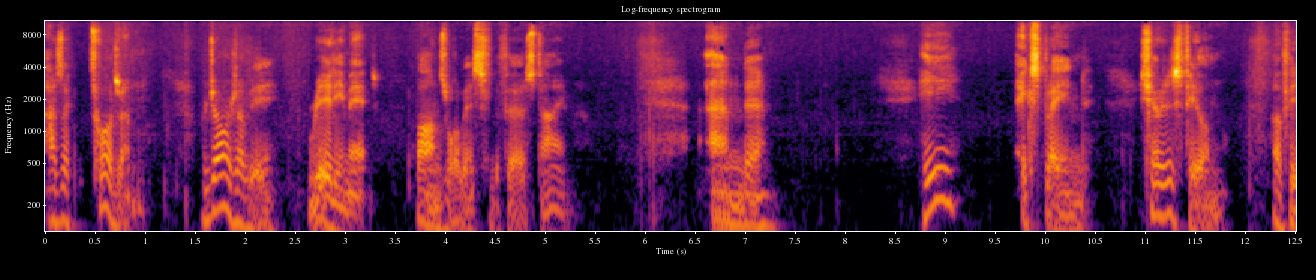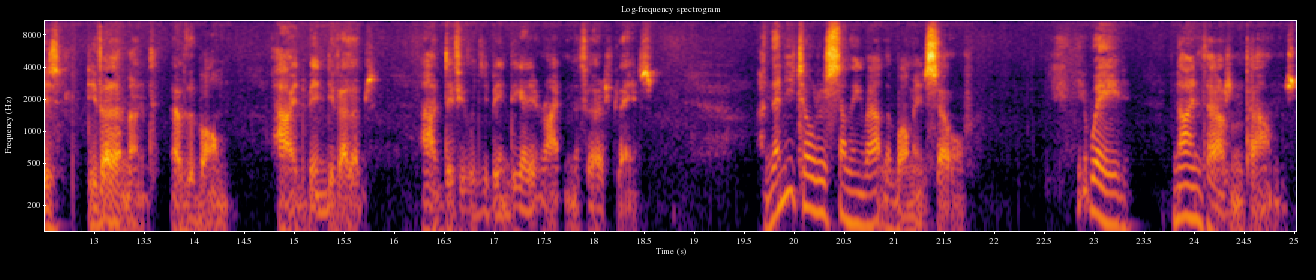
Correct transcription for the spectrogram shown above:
as a squadron. Majority of you really met Barnes Wallis for the first time. And uh, he explained, showed us film of his development of the bomb how it had been developed, how difficult it had been to get it right in the first place. And then he told us something about the bomb itself. It weighed 9,000 pounds,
